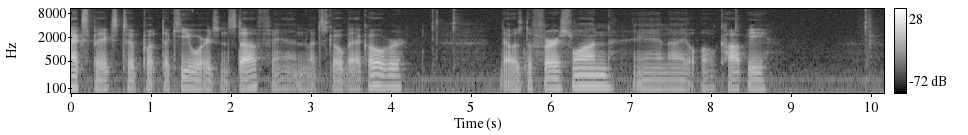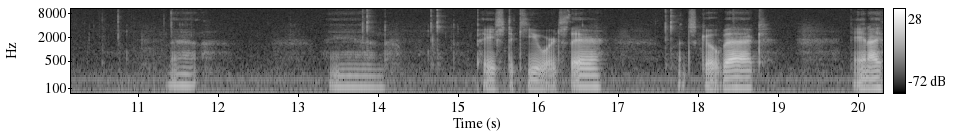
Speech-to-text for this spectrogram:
Xpiks to put the keywords and stuff and let's go back over. That was the first one and I'll, I'll copy that and paste the keywords there. Let's go back and I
